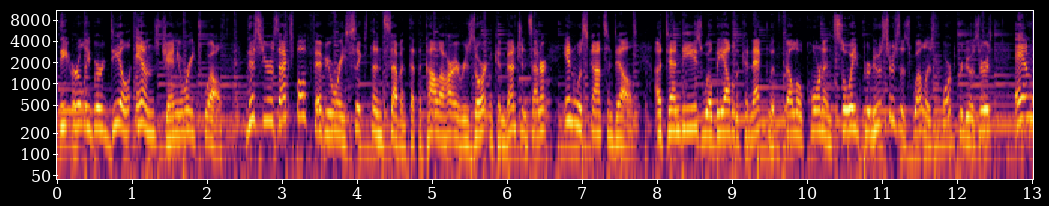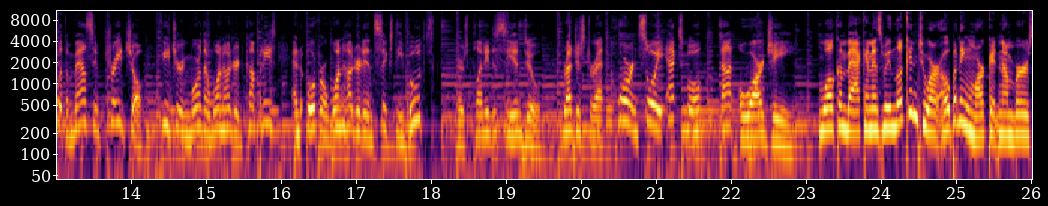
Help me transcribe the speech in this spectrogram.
The early bird deal ends January 12th. This year's expo, February 6th and 7th at the Kalahari Resort and Convention Center in Wisconsin Dells. Attendees will be able to connect with fellow corn and soy producers as well as pork producers and with a massive trade show featuring more than 100 companies and over 160 booths. There's plenty to see and do. Register at cornsoyexpo.org. Welcome back. And as we look into our opening market numbers,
